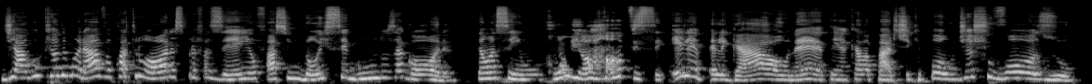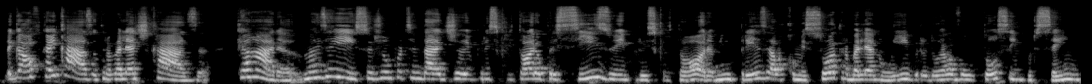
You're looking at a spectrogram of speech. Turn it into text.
de algo que eu demorava quatro horas para fazer e eu faço em dois segundos agora. Então, assim, o home office, ele é, é, legal, né? Tem aquela parte que, pô, um dia chuvoso, legal ficar em casa, trabalhar de casa cara, mas é isso, surgiu uma oportunidade de eu ir para o escritório, eu preciso ir para o escritório, a minha empresa, ela começou a trabalhar no híbrido, ela voltou 100%,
